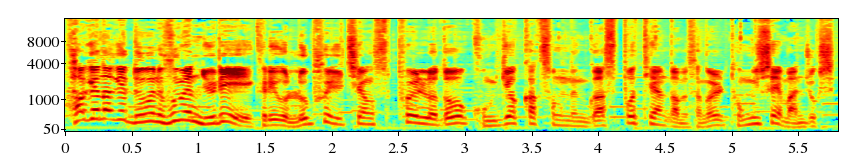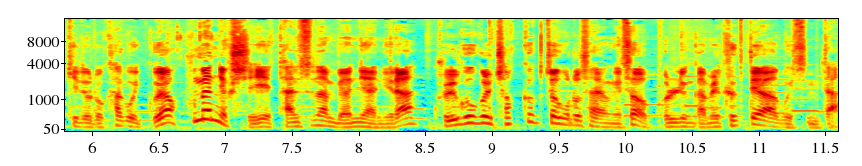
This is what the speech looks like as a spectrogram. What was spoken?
확연하게 누운 후면 유리 그리고 루프 일체형 스포일러도 공격학 성능과 스포티한 감성을 동시에 만족시키도록 하고 있고요. 후면 역시 단순한 면이 아니라 굴곡을 적극적으로 사용해서 볼륨감을 극대화하고 있습니다.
